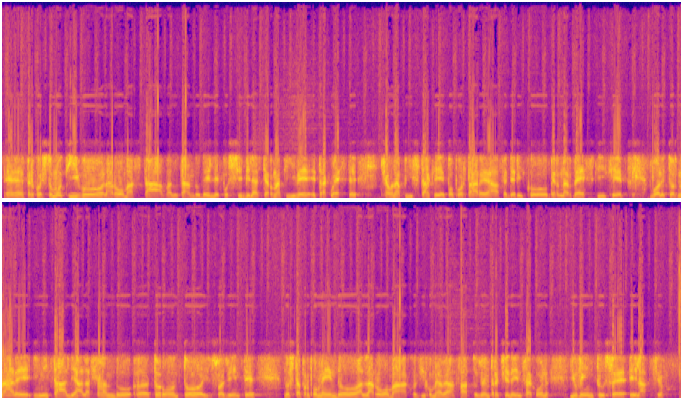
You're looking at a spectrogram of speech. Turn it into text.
Eh, per questo motivo la Roma sta valutando delle possibili alternative e tra queste c'è una pista che può portare a Federico Bernardeschi che vuole tornare in Italia lasciando eh, Toronto, il suo agente lo sta proponendo alla Roma così come aveva fatto già in precedenza con Juventus e Lazio.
